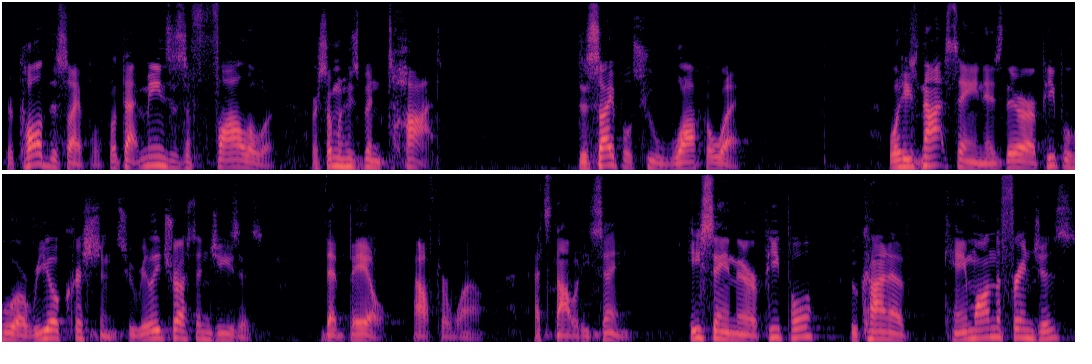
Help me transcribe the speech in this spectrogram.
They're called disciples. What that means is a follower or someone who's been taught. Disciples who walk away. What he's not saying is there are people who are real Christians who really trust in Jesus that bail after a while. That's not what he's saying. He's saying there are people who kind of came on the fringes,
